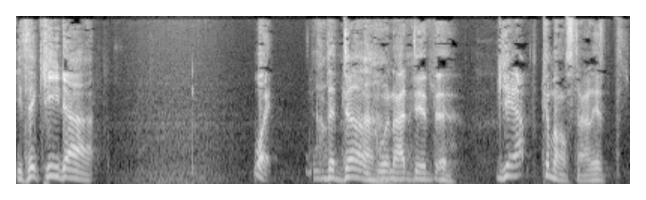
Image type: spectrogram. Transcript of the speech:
You think he'd? uh What? The dunk when I did the. Yeah, come on, Stein. It's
